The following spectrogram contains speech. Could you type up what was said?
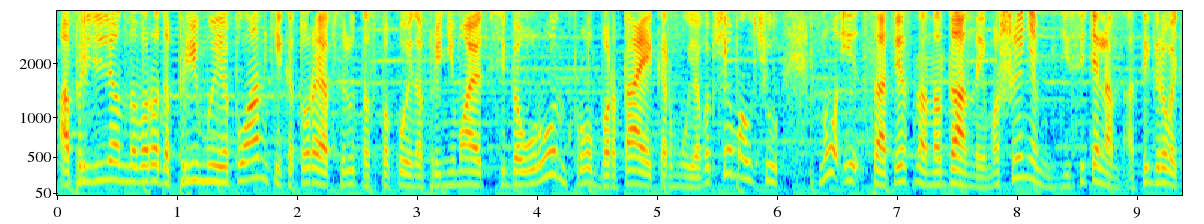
определенного рода прямые планки, которые абсолютно спокойно принимают в себя урон. Про борта и корму я вообще молчу. Ну и, соответственно, на данной машине действительно отыгрывать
